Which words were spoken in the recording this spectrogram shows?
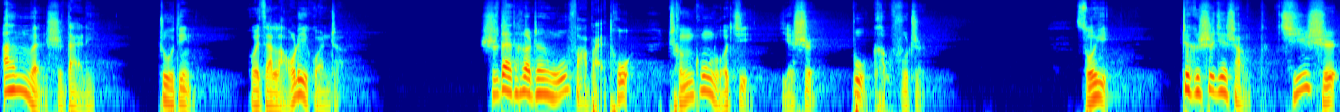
安稳时代里，注定会在牢里关着。时代特征无法摆脱，成功逻辑也是不可复制。所以。这个世界上其实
